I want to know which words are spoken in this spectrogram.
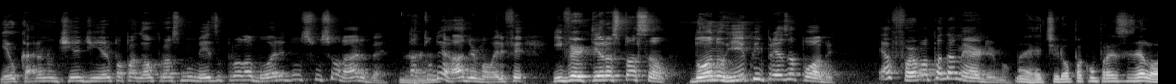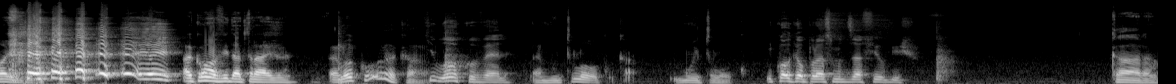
E aí o cara não tinha dinheiro pra pagar o próximo mês do Prolabore dos funcionários, velho. Tá É. tudo errado, irmão. Ele fez inverteram a situação. Dono rico, empresa pobre. É a forma pra dar merda, irmão. É, retirou pra comprar esses relógios. Olha como a vida atrás, né? É loucura, cara. Que louco, velho. É muito louco, cara. Muito louco. E qual que é o próximo desafio, bicho? Cara,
